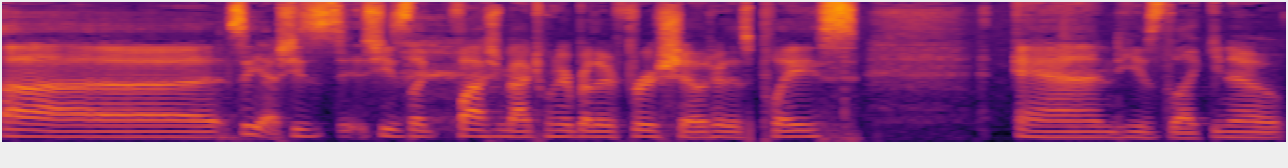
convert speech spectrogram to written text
uh, so yeah, she's she's like flashing back to when her brother first showed her this place, and he's like, you know,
